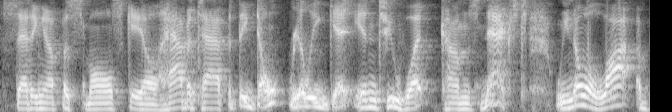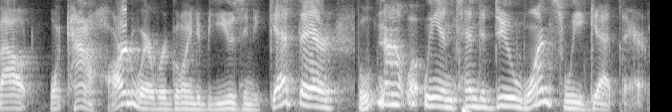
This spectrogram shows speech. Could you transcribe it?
setting up a small scale habitat, but they don't really get into what comes next. We know a lot about what kind of hardware we're going to be using to get there, but not what we intend to do once we get there.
